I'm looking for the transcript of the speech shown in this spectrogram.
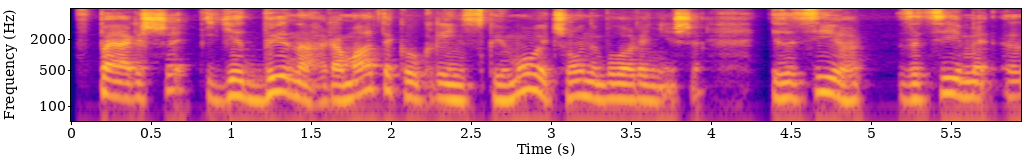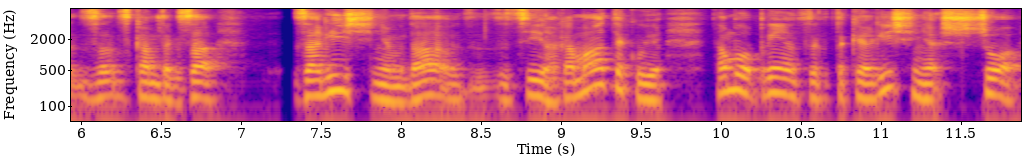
вперше єдина граматика української мови, чого не було раніше. І за ці, за цими, е, за, так, за, за рішенням, да, за цією граматикою, там було прийнято таке рішення, що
